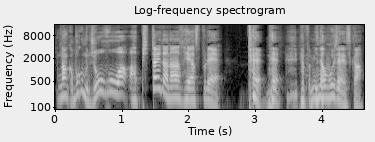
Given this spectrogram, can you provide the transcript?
なんか僕も情報は、あ、ぴったりだな、ヘアスプレー。ってね、やっぱみんな思うじゃないですか。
